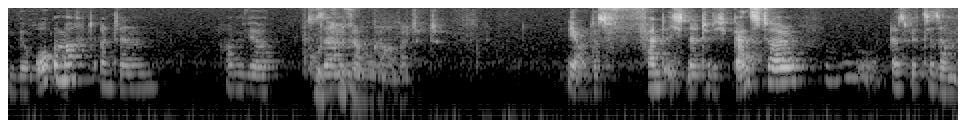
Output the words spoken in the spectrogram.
im Büro gemacht und dann haben wir Gut zusammen zusammengearbeitet. ja, und das fand ich natürlich ganz toll, dass wir zusammen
